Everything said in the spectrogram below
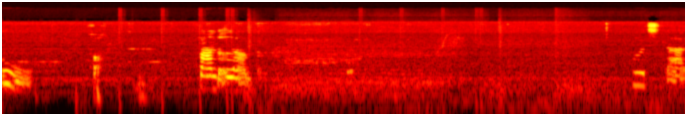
Ooh. Oh. Found a log. What's that?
